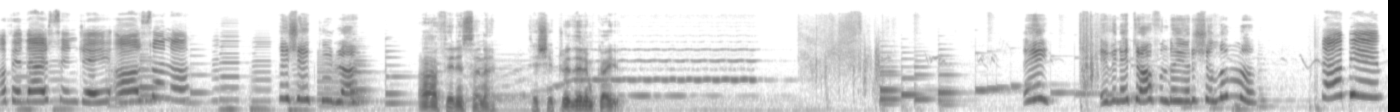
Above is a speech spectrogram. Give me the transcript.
Affedersin Jay. Alsana. Teşekkürler. Aferin sana. Teşekkür ederim Kayı. Hey, evin etrafında yarışalım mı? Tabii.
